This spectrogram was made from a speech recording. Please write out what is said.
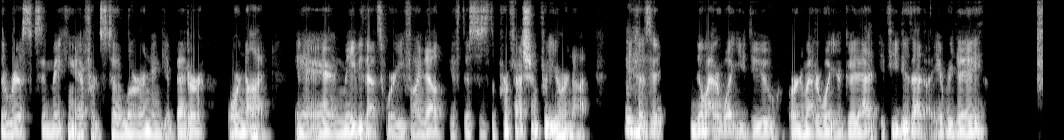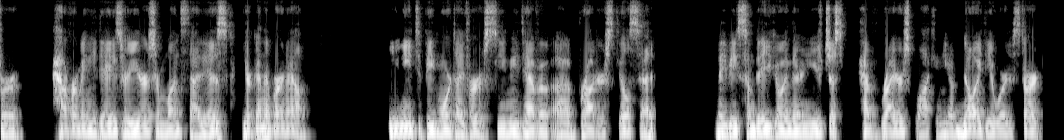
the risks and making efforts to learn and get better or not. And maybe that's where you find out if this is the profession for you or not. Mm-hmm. Because mm-hmm. it, no matter what you do or no matter what you're good at, if you do that every day for however many days or years or months that is, you're going to burn out. You need to be more diverse. You need to have a, a broader skill set. Maybe someday you go in there and you just have writer's block and you have no idea where to start.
